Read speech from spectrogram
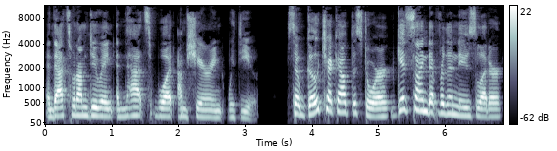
And that's what I'm doing. And that's what I'm sharing with you. So go check out the store, get signed up for the newsletter.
